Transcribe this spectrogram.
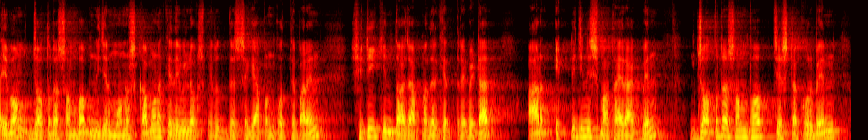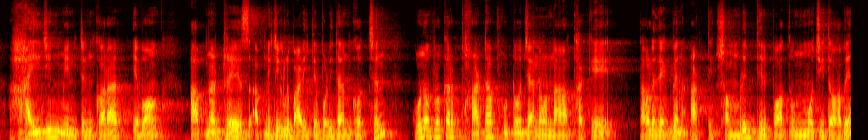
এবং যতটা সম্ভব নিজের মনস্কামনাকে দেবী লক্ষ্মীর উদ্দেশ্যে জ্ঞাপন করতে পারেন সেটিই কিন্তু আজ আপনাদের ক্ষেত্রে বেটার আর একটি জিনিস মাথায় রাখবেন, যতটা সম্ভব চেষ্টা করবেন হাইজিন মেনটেন করার এবং আপনার ড্রেস আপনি যেগুলো বাড়িতে পরিধান করছেন, কোনো প্রকার ফাটা ফুটো যেন না থাকে। তাহলে দেখবেন আর্থিক সমৃদ্ধির পথ উন্মোচিত হবে।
